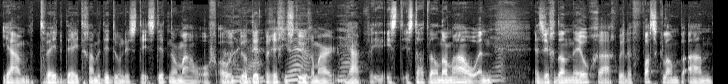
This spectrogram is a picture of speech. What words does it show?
ja, tweede date gaan we dit doen, is, is dit normaal? Of oh, ik oh, wil dit berichtje sturen, maar ja. is, is dat wel normaal? En, en zich dan heel graag willen vastklampen aan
